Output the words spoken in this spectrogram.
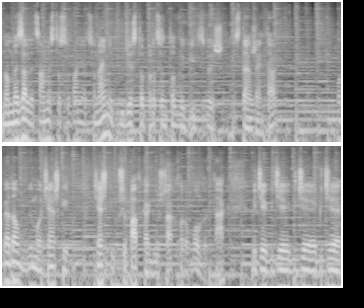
no, my zalecamy stosowanie co najmniej 20% i wzwyż stężeń, tak? Bo wiadomo, mówimy o ciężkich, ciężkich przypadkach już tak, chorobowych, tak? Gdzie, gdzie, gdzie, gdzie,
